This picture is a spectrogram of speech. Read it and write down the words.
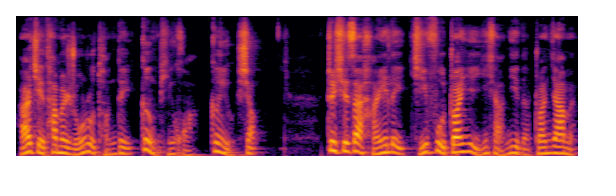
而且他们融入团队更平滑、更有效。这些在行业内极富专业影响力的专家们，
